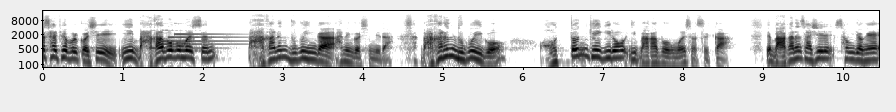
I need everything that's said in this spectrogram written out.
우리가 살펴볼 것이 이 마가복음을 쓴 마가는 누구인가 하는 것입니다. 마가는 누구이고 어떤 계기로 이 마가복음을 썼을까? 마가는 사실 성경에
